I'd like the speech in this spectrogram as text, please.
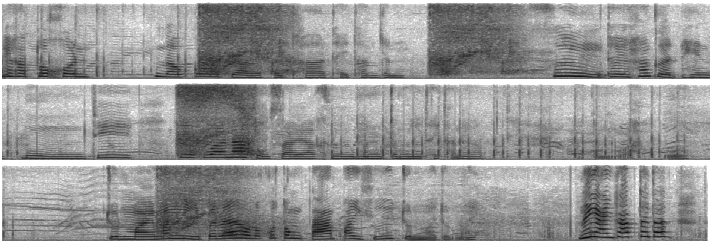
นี่ครับทุกคนเราก็จะไปฆ่าไททันกัน ซึ่งเธอถ้าเกิดเห็นปุ่มที่เรียกว่าน่าสงสัยอะคือมันจะมีไททันนะครับตรงไหนวะโอ้ยจุดหมายมันหนีไปแล้วเราก็ต้องตามไปคือจุดหมายจุดหมายนี่ไงครับไททันไท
